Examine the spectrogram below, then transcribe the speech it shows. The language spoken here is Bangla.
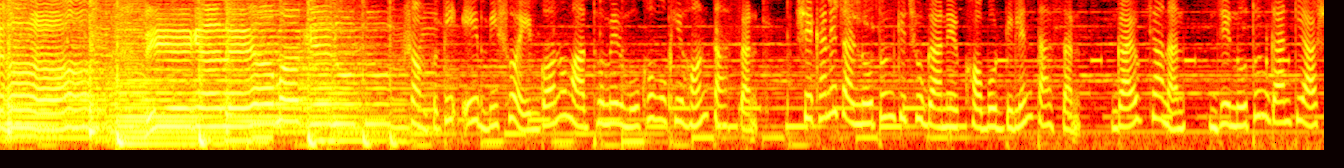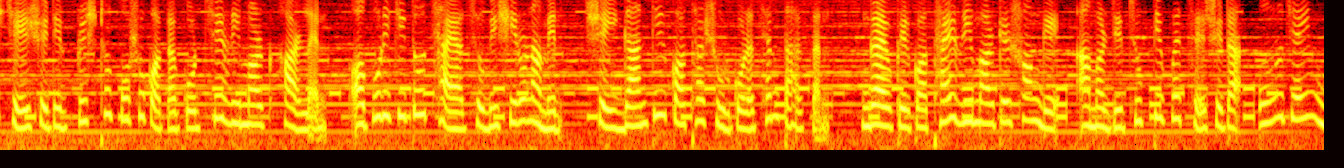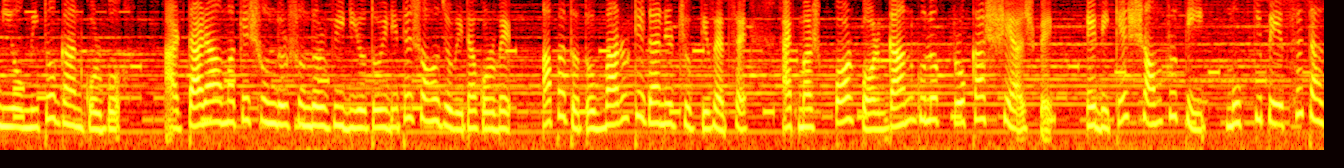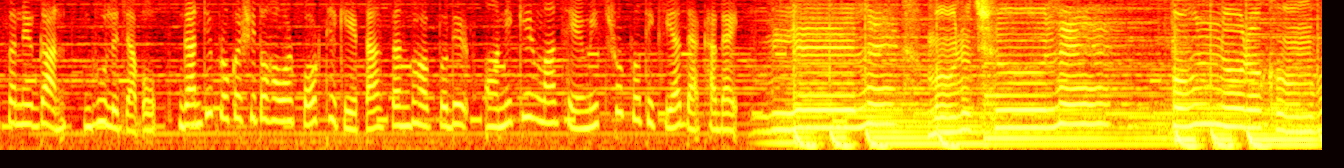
এ বিষয়ে গণমাধ্যমের মুখোমুখি হন তাহসান। সেখানে তার নতুন কিছু গানের খবর দিলেন তাহসান। গায়ক জানান, যে নতুন গানটি আসছে, সেটির পৃষ্ঠপোষকতা করছে রিমার্ক হারল্যান্ড অপরিচিত ছায়াছবি শিরোনামের সেই গানটির কথা সুর করেছেন তাহসান। গায়কের কথায় রিমার্কের সঙ্গে আমার যে চুক্তি হয়েছে, সেটা অনুযায়ী নিয়মিত গান করব। আর তারা আমাকে সুন্দর সুন্দর ভিডিও তৈরিতে সহযোগিতা করবে। আপাতত বারোটি গানের চুক্তি হয়েছে। এক মাস পর পর গানগুলো প্রকাশ্যে আসবে। এদিকে সম্প্রতি মুক্তি পেয়েছে তাহসানের গান ভুলে যাব। গানটি প্রকাশিত হওয়ার পর থেকে তাহসান ভক্তদের অনেকের মাঝে মিশ্র প্রতিক্রিয়া দেখা দেয়। মন ছুলে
